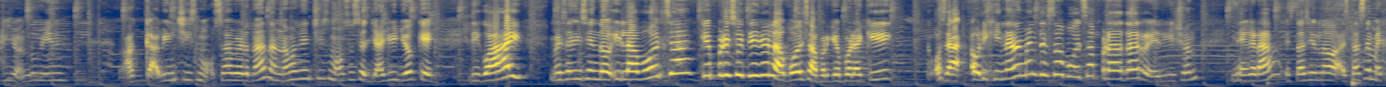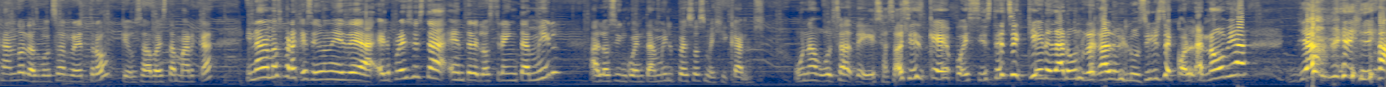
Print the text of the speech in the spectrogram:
ay, yo ando bien acá, bien chismosa, ¿verdad? Andamos bien chismosos el Yayo y yo que digo, ay, me está diciendo, ¿y la bolsa? ¿Qué precio tiene la bolsa? Porque por aquí, o sea, originalmente esa bolsa Prada Reedition negra está haciendo, está asemejando las bolsas retro que usaba esta marca. Y nada más para que se den una idea, el precio está entre los 30 mil a los 50 mil pesos mexicanos. Una bolsa de esas. Así es que, pues, si usted se quiere dar un regalo y lucirse con la novia, llame ya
